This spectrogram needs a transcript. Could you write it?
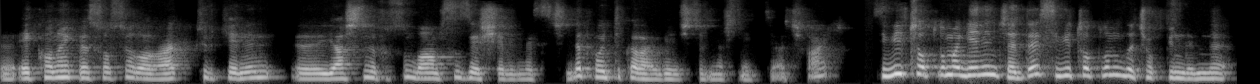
ekonomik ve sosyal olarak Türkiye'nin e, yaşlı nüfusun bağımsız yaşayabilmesi için de politikalar geliştirilmesine ihtiyaç var. Sivil topluma gelince de sivil toplumu da çok gündemine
